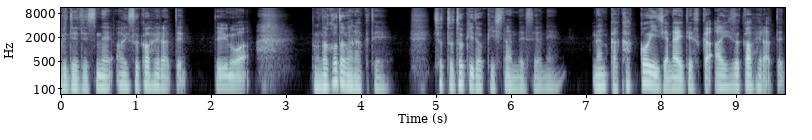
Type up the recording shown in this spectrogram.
人でですね、アイスカフェラテっていうのは飲んだことがなくて、ちょっとドキドキしたんですよね。なんかかっこいいじゃないですか、アイスカフェラテ。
